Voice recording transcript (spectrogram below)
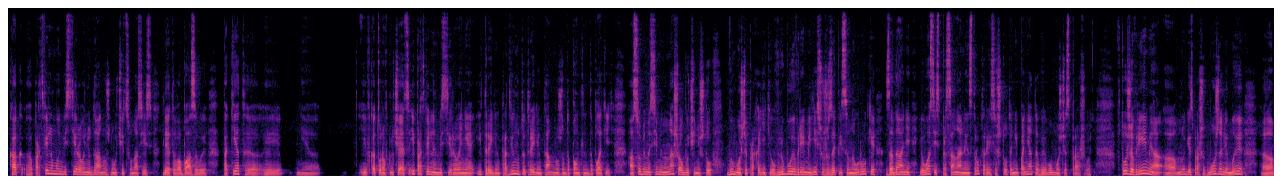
Как э, портфельному инвестированию, да, нужно учиться. У нас есть для этого базовый пакет, э, и и в котором включается и портфельное инвестирование, и трейдинг. Продвинутый трейдинг там нужно дополнительно доплатить. Особенность именно нашего обучения, что вы можете проходить его в любое время, есть уже записанные уроки, задания, и у вас есть персональный инструктор, если что-то непонятно, вы его можете спрашивать. В то же время э, многие спрашивают, можно ли мы э,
